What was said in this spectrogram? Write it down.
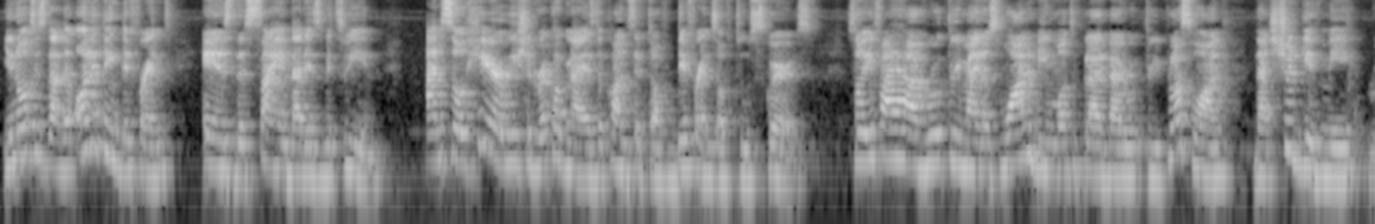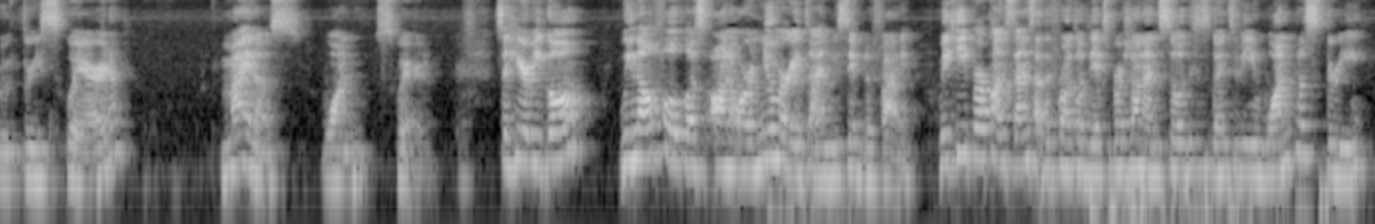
you notice that the only thing different is the sign that is between. And so here we should recognize the concept of difference of two squares. So if I have root 3 minus 1 being multiplied by root 3 plus 1, that should give me root 3 squared minus 1 squared. So here we go. We now focus on our numerator and we simplify. We keep our constants at the front of the expression and so this is going to be 1 plus 3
